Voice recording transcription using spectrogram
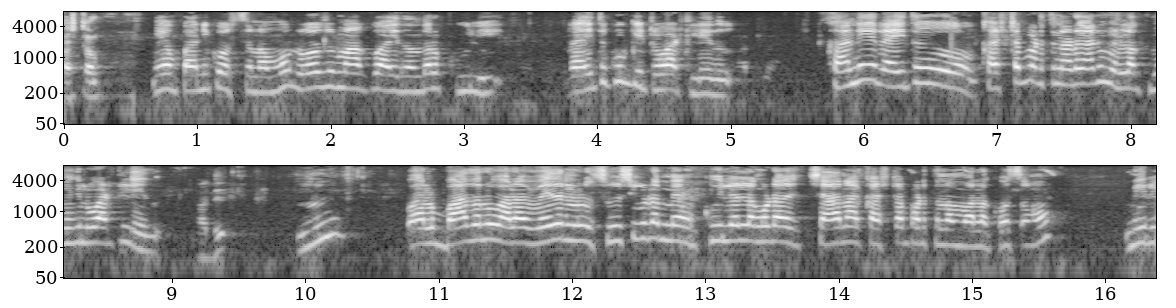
నష్టం. మేము పనికి వస్తున్నాము. రోజు మాకు ఐదు వందల కూలి. రైతుకు గిట్టుబాటు లేదు. కానీ రైతు కష్టపడుతున్నాడు కానీ వీళ్ళకి మిగులుబాటు లేదు. వాళ్ళ బాధలు వాళ్ళ వేదనలు చూసి కూడా మేము కూలీళ్ళం కూడా చాలా కష్టపడుతున్నాం వాళ్ళ కోసము. మీరు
